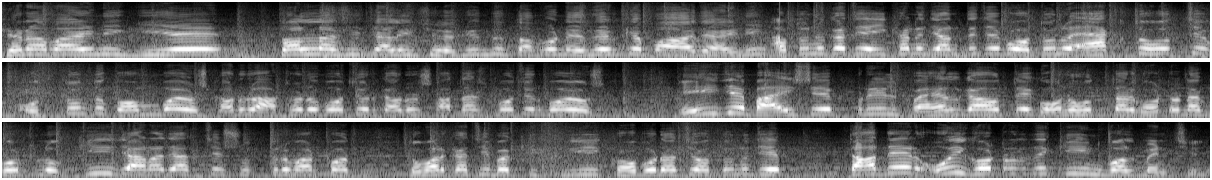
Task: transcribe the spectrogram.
সেনাবাহিনী গিয়ে তল্লাশি চালিয়েছিল, কিন্তু তখন এদেরকে পাওয়া যায়নি। অতনুর কাছে এইখানে জানতে চাইব, অতনু, এক তো হচ্ছে অত্যন্ত কম বয়স, কারোর আঠারো বছর, কারোর সাতাশ বছর বয়স। এই যে বাইশে এপ্রিল পেহেলগাঁওতে গণহত্যার ঘটনা ঘটলো, কি জানা যাচ্ছে সূত্র মারফত? তোমার কাছে বা কি খবর আছে অতনু, যে তাদের ওই ঘটনাতে কি ইনভলভমেন্ট ছিল?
